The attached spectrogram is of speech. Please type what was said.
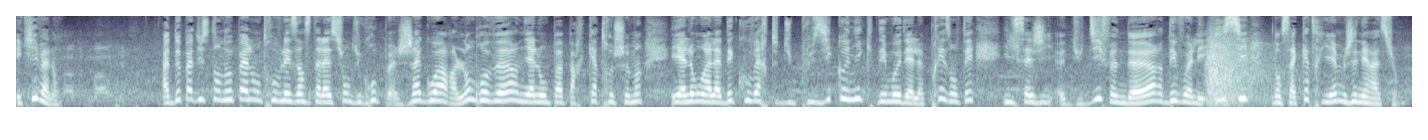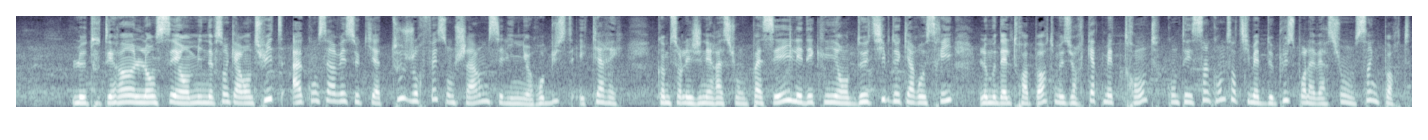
équivalent. À deux pas du stand Opel, on trouve les installations du groupe Jaguar Land Rover. N'y allons pas par quatre chemins et allons à la découverte du plus iconique des modèles présentés. Il s'agit du Defender, dévoilé ici dans sa quatrième génération. Le tout-terrain, lancé en 1948, a conservé ce qui a toujours fait son charme, ses lignes robustes et carrées. Comme sur les générations passées, il est décliné en deux types de carrosserie. Le modèle 3 portes mesure 4,30 m, comptez 50 cm de plus pour la version 5 portes.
